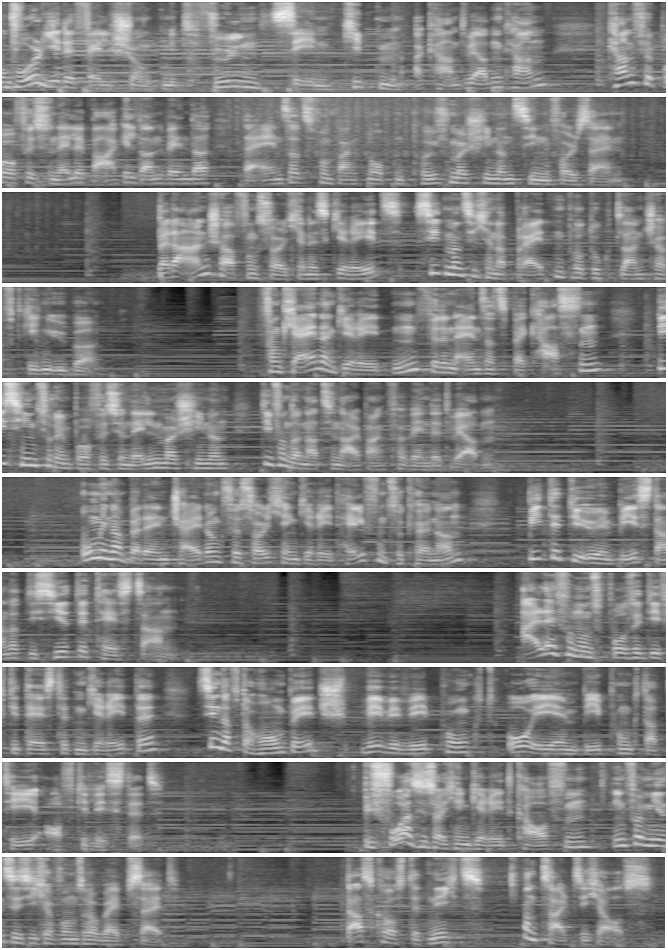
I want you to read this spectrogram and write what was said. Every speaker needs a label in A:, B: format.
A: Obwohl jede Fälschung mit Füllen, Sehen, Kippen erkannt werden kann, kann für professionelle Bargeldanwender der Einsatz von Banknotenprüfmaschinen sinnvoll sein. Bei der Anschaffung solch eines Geräts sieht man sich einer breiten Produktlandschaft gegenüber. Von kleinen Geräten für den Einsatz bei Kassen bis hin zu den professionellen Maschinen, die von der Nationalbank verwendet werden. Um Ihnen bei der Entscheidung für solch ein Gerät helfen zu können, bietet die ÖMB standardisierte Tests an. Alle von uns positiv getesteten Geräte sind auf der Homepage www.oemb.at aufgelistet. Bevor Sie solch ein Gerät kaufen, informieren Sie sich auf unserer Website. Das kostet nichts und zahlt sich aus.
